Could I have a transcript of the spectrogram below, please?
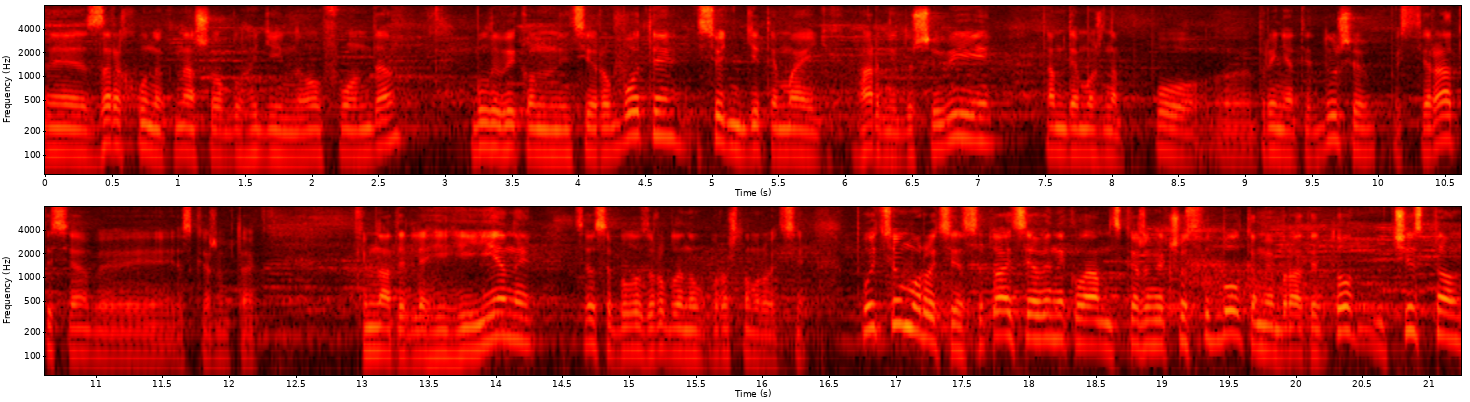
е, за рахунок нашого благодійного фонду були виконані ці роботи. Сьогодні діти мають гарні душові, там, де можна е, прийняти душі, постиратися, е, скажімо так, кімнати для гігієни. Це все було зроблено в прошлому році. По цьому році ситуація виникла, скажімо, якщо з футболками брати, то чисто,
